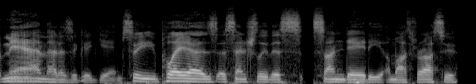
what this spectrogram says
man, that is a good game. So you play as essentially this sun deity Amaterasu,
